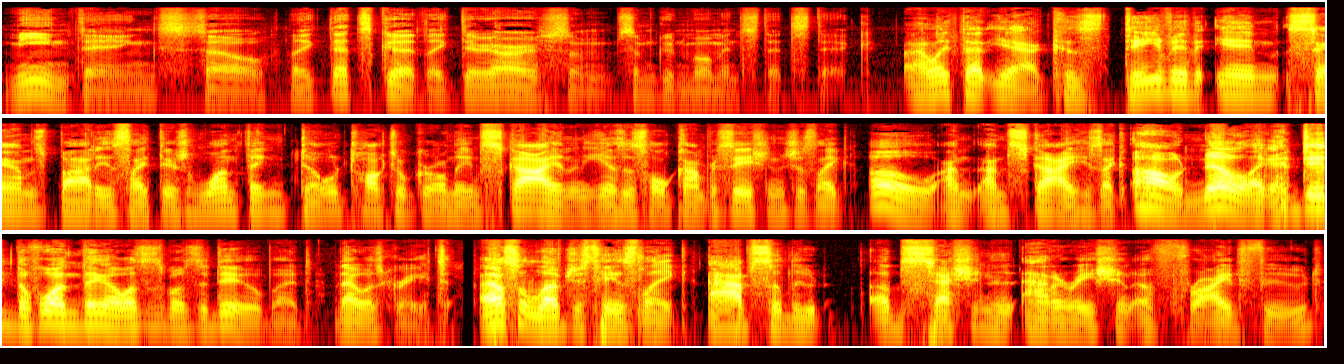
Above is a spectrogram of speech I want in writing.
mean things. So like that's good. Like there are some some good moments that stick. I like that, yeah, because David in Sam's body is like, there's one thing, don't talk to a girl named Sky, and then he has this whole conversation. It's just like, oh, I'm, I'm Sky. He's like, oh no, like I did the one thing I wasn't supposed to do, but that was great. I also love just his like absolute obsession and adoration of fried food.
